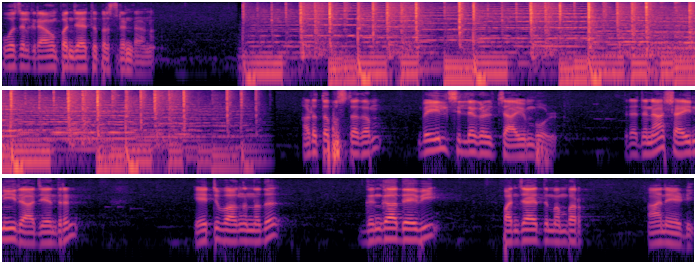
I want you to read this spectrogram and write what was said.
പൂവച്ചൽ ഗ്രാമപഞ്ചായത്ത് പ്രസിഡന്റാണ് അടുത്ത പുസ്തകം വെയിൽ ചില്ലകൾ ചായുമ്പോൾ. രചന ഷൈനി രാജേന്ദ്രൻ. ഏറ്റുവാങ്ങുന്നത് ഗംഗാദേവി പഞ്ചായത്ത് മെമ്പർ ആനയടി.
